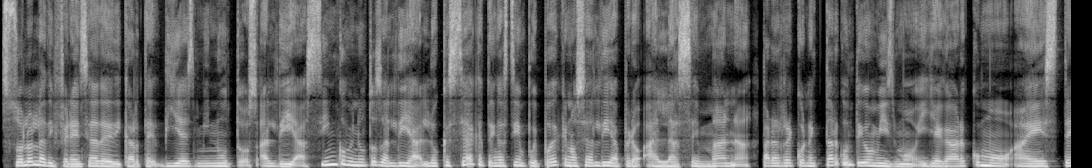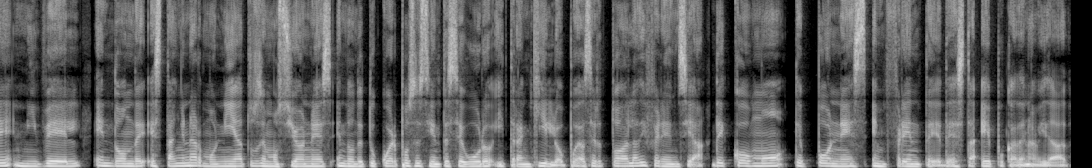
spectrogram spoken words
solo la diferencia de dedicarte 10 minutos al día, 5 minutos al día, lo que sea que tengas tiempo y puede que no sea al día, pero a la semana para reconectar contigo mismo y llegar como a este nivel en donde están en armonía tus emociones, en donde tu cuerpo se siente seguro y tranquilo, puede hacer toda la diferencia de cómo te pones enfrente de esta época de Navidad.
